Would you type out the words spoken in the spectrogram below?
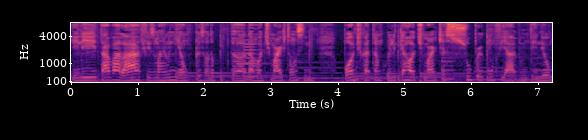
Ele tava lá, fez uma reunião com o pessoal da, da, da Hotmart, então assim, pode ficar tranquilo que a Hotmart é super confiável, entendeu?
